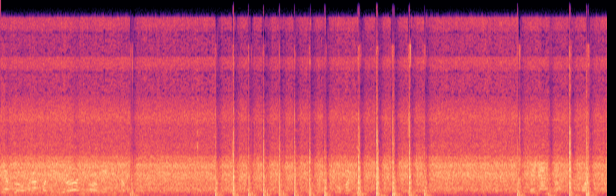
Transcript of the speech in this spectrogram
แก้มเราก็นั่งพอดีเด้อพี่น้องแม่นี่ครับโตพอดีและย่างกับหาก่อนเนาะค่ะ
